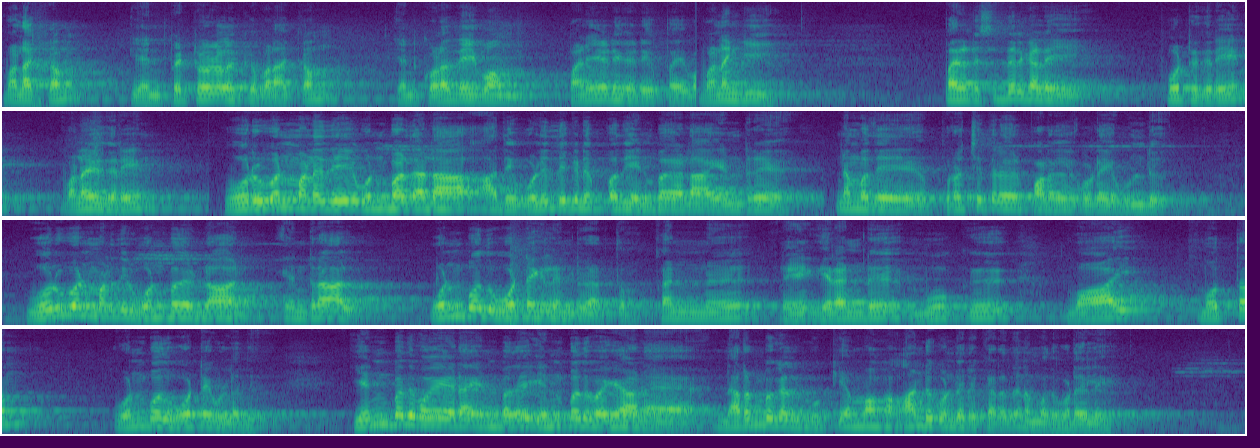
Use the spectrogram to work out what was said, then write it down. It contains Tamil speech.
வணக்கம். என் பெற்றோர்களுக்கு வணக்கம். என் குலதெய்வம் பணியடி கடிப்பை வணங்கி பன்னெண்டு சித்தர்களை போற்றுகிறேன் வணங்குகிறேன். ஒருவன் மனதே ஒன்பதடா அது ஒளிந்து கிடப்பது என்பதடா என்று நமது புரட்சித் தலைவர் பாடல்கள் கூட உண்டு. ஒருவன் மனதில் ஒன்பது நான் என்றால் ஒன்பது ஓட்டைகள் என்று அர்த்தம். கண் இரண்டு மூக்கு வாய் மொத்தம் ஒன்பது ஓட்டை உள்ளது. எண்பது வகையடா என்பதை எண்பது வகையான நரம்புகள் முக்கியமாக ஆண்டு கொண்டிருக்கிறது நமது உடலில்.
